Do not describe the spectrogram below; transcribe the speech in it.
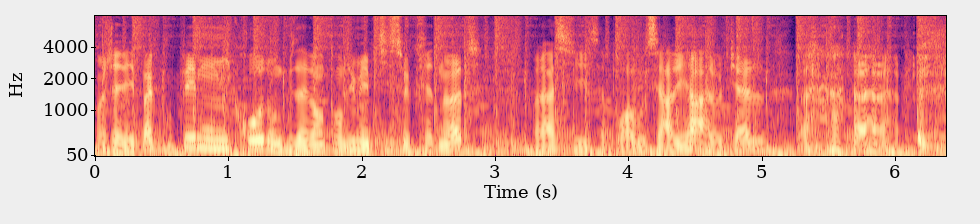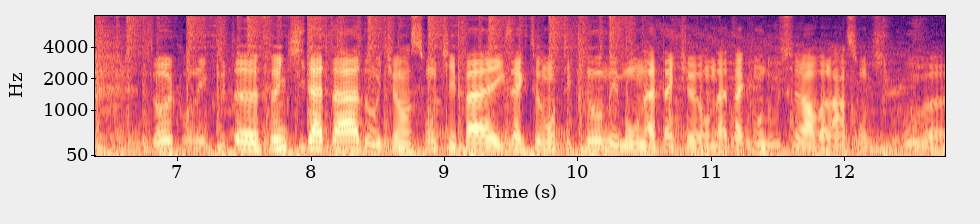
Moi j'avais pas coupé mon micro donc vous avez entendu mes petits secrets de notes. Voilà, si ça pourra vous servir à l'occasion. donc on écoute euh, Funky Data, donc un son qui est pas exactement techno mais bon on attaque, on attaque en douceur, voilà un son qui groove. euh,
